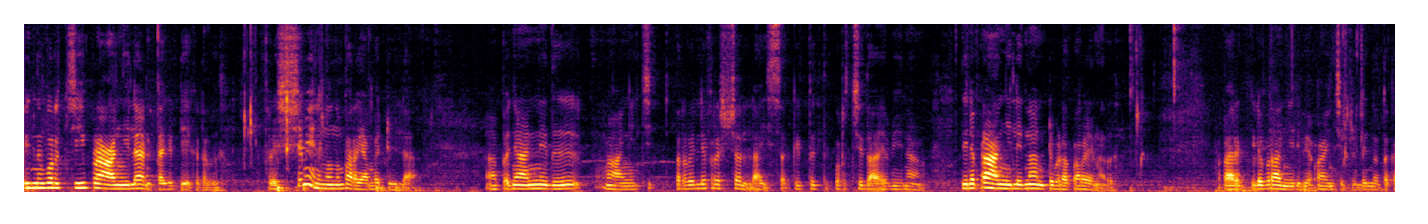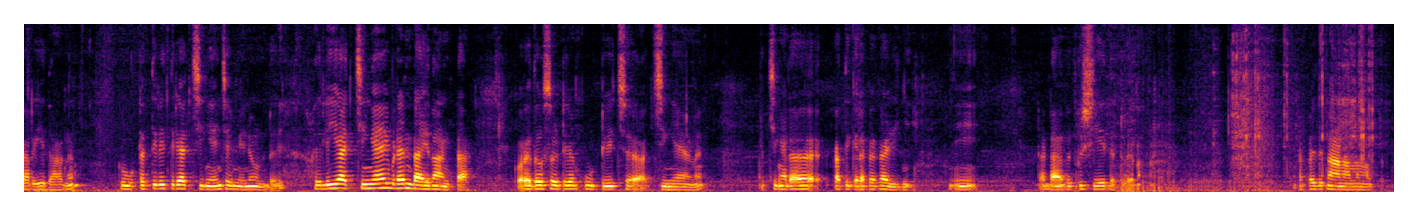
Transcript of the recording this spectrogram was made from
ഇന്ന് കുറച്ച് പ്രാഞ്ഞിലാണ് കേട്ടോ കിട്ടിയേക്കുന്നത് ഫ്രഷ് മീനൊന്നും പറയാൻ പറ്റില്ല അപ്പോൾ ഞാനിത് വാങ്ങിച്ച്. ഇത്ര വലിയ ഫ്രഷ് അല്ല. ഐസൊക്കെ ഇട്ടിട്ട് കുറച്ച് ഇതായ മീനാണ്. ഇതിന് പ്രാഞ്ഞിലെന്നാണ് ഇവിടെ പറയണത്. അപ്പോൾ അര കിലോ വാങ്ങിച്ചിട്ടുണ്ട്. ഇന്നത്തെ കറി ഇതാണ്. കൂട്ടത്തിൽ ഇത്തിരി അച്ചിങ്ങയും ചെമ്മീനും ഉണ്ട്. അതിൽ ഈ അച്ചിങ്ങ ഇവിടെ ഉണ്ടായതാണ് കേട്ടോ കുറേ ദിവസമായിട്ട് ഞാൻ കൂട്ടി വെച്ച അച്ചിങ്ങയാണ്. അച്ചിങ്ങയുടെ കത്തിക്കലൊക്കെ കഴിഞ്ഞ്. ഇനി രണ്ടാമത് കൃഷി ചെയ്തിട്ട് വേണം. അപ്പോൾ ഇത് കാണാം നമുക്ക്.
